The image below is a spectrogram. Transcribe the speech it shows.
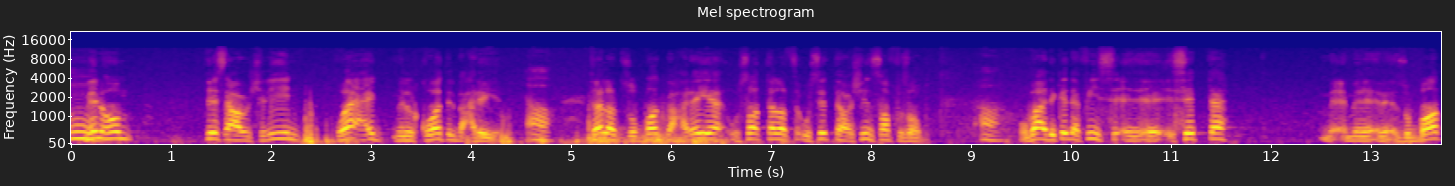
منهم 29 واحد من القوات البحرية. آه. ثلاث ضباط بحرية وص- ثلاث و26 صف ضابط. آه. وبعد كده في س- ستة م- م- ضباط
